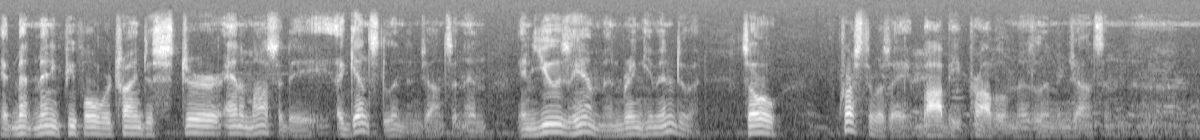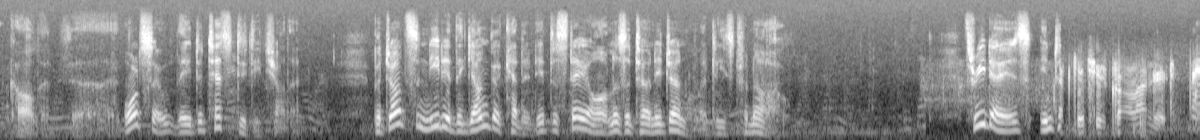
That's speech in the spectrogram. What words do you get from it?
It meant many people were trying to stir animosity against Lyndon Johnson and, and use him and bring him into it. So, of course, there was a Bobby problem, as Lyndon Johnson uh, called it. Uh, also, they detested each other. But Johnson needed the younger Kennedy to stay on as Attorney General, at least for now. Three days into... Get you to crawl under it. now,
